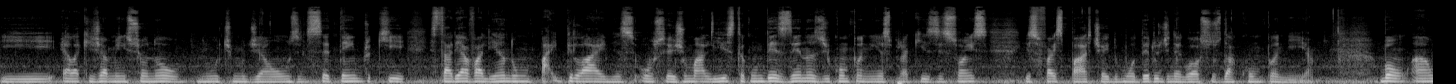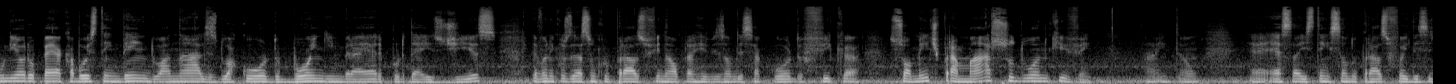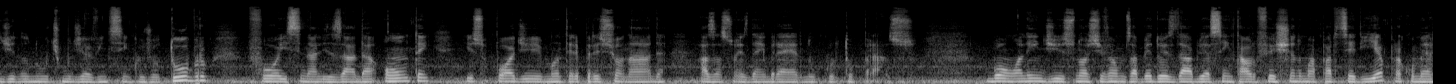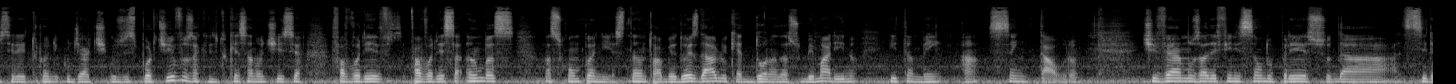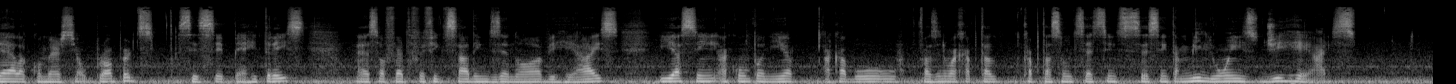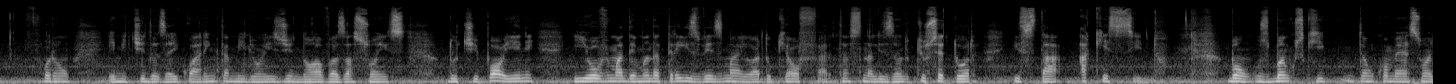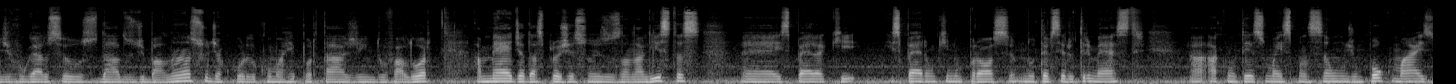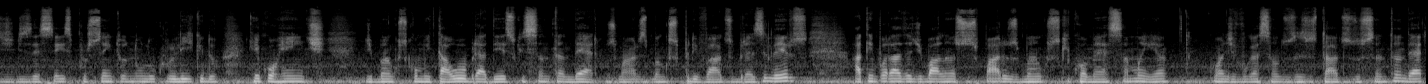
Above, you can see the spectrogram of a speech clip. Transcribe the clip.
e ela que já mencionou no último dia 11 de setembro que estaria avaliando um pipeline, ou seja, uma lista com dezenas de companhias para aquisições. Isso faz parte aí do modelo de negócios da companhia. Bom, a União Europeia acabou estendendo a análise do acordo Boeing-Embraer por 10 dias, levando em consideração que o prazo final para a revisão desse acordo fica somente para março do ano que vem. Tá? Então, é, essa extensão do prazo foi decidida no último dia 25 de outubro, foi sinalizada ontem. Isso pode manter pressionada as ações da Embraer no curto prazo. Bom, além disso, nós tivemos a B2W e a Centauro fechando uma parceria para comércio eletrônico de artigos esportivos. Acredito que essa notícia favoreça, favoreça ambas as companhias, tanto a B2W, que é dona da Submarino, e também a Centauro. Tivemos a definição do preço da Cirela Commercial Properties, CCPR3. Essa oferta foi fixada em R$ 19,00 e assim a companhia acabou fazendo uma captação de 760 milhões de reais foram emitidas aí 40 milhões de novas ações do tipo ON e houve uma demanda três vezes maior do que a oferta, sinalizando que o setor está aquecido. Bom, os bancos que então começam a divulgar os seus dados de balanço, de acordo com uma reportagem do Valor, a média das projeções dos analistas é, espera que esperam que no próximo, no terceiro trimestre, a, aconteça uma expansão de um pouco mais de 16% no lucro líquido recorrente de bancos como Itaú, Bradesco e Santander, os maiores bancos privados brasileiros. A temporada de balanços para os bancos que começa amanhã com a divulgação dos resultados do Santander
